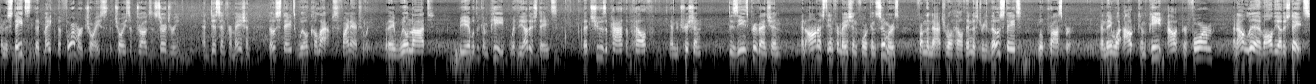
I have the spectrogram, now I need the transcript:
And the states that make the former choice, the choice of drugs and surgery and disinformation, those states will collapse financially. They will not be able to compete with the other states that choose a path of health and nutrition, disease prevention, and honest information for consumers from the natural health industry. Those states will prosper and they will outcompete, outperform, and outlive all the other states.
